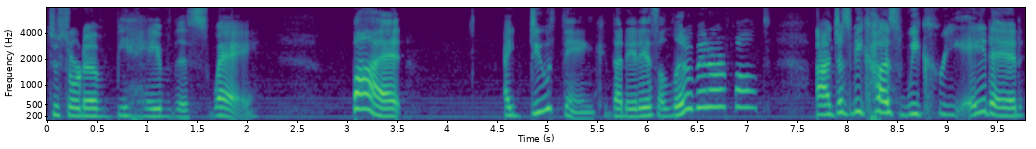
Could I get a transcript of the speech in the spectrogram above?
to sort of behave this way. But I do think that it is a little bit our fault uh, just because we created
